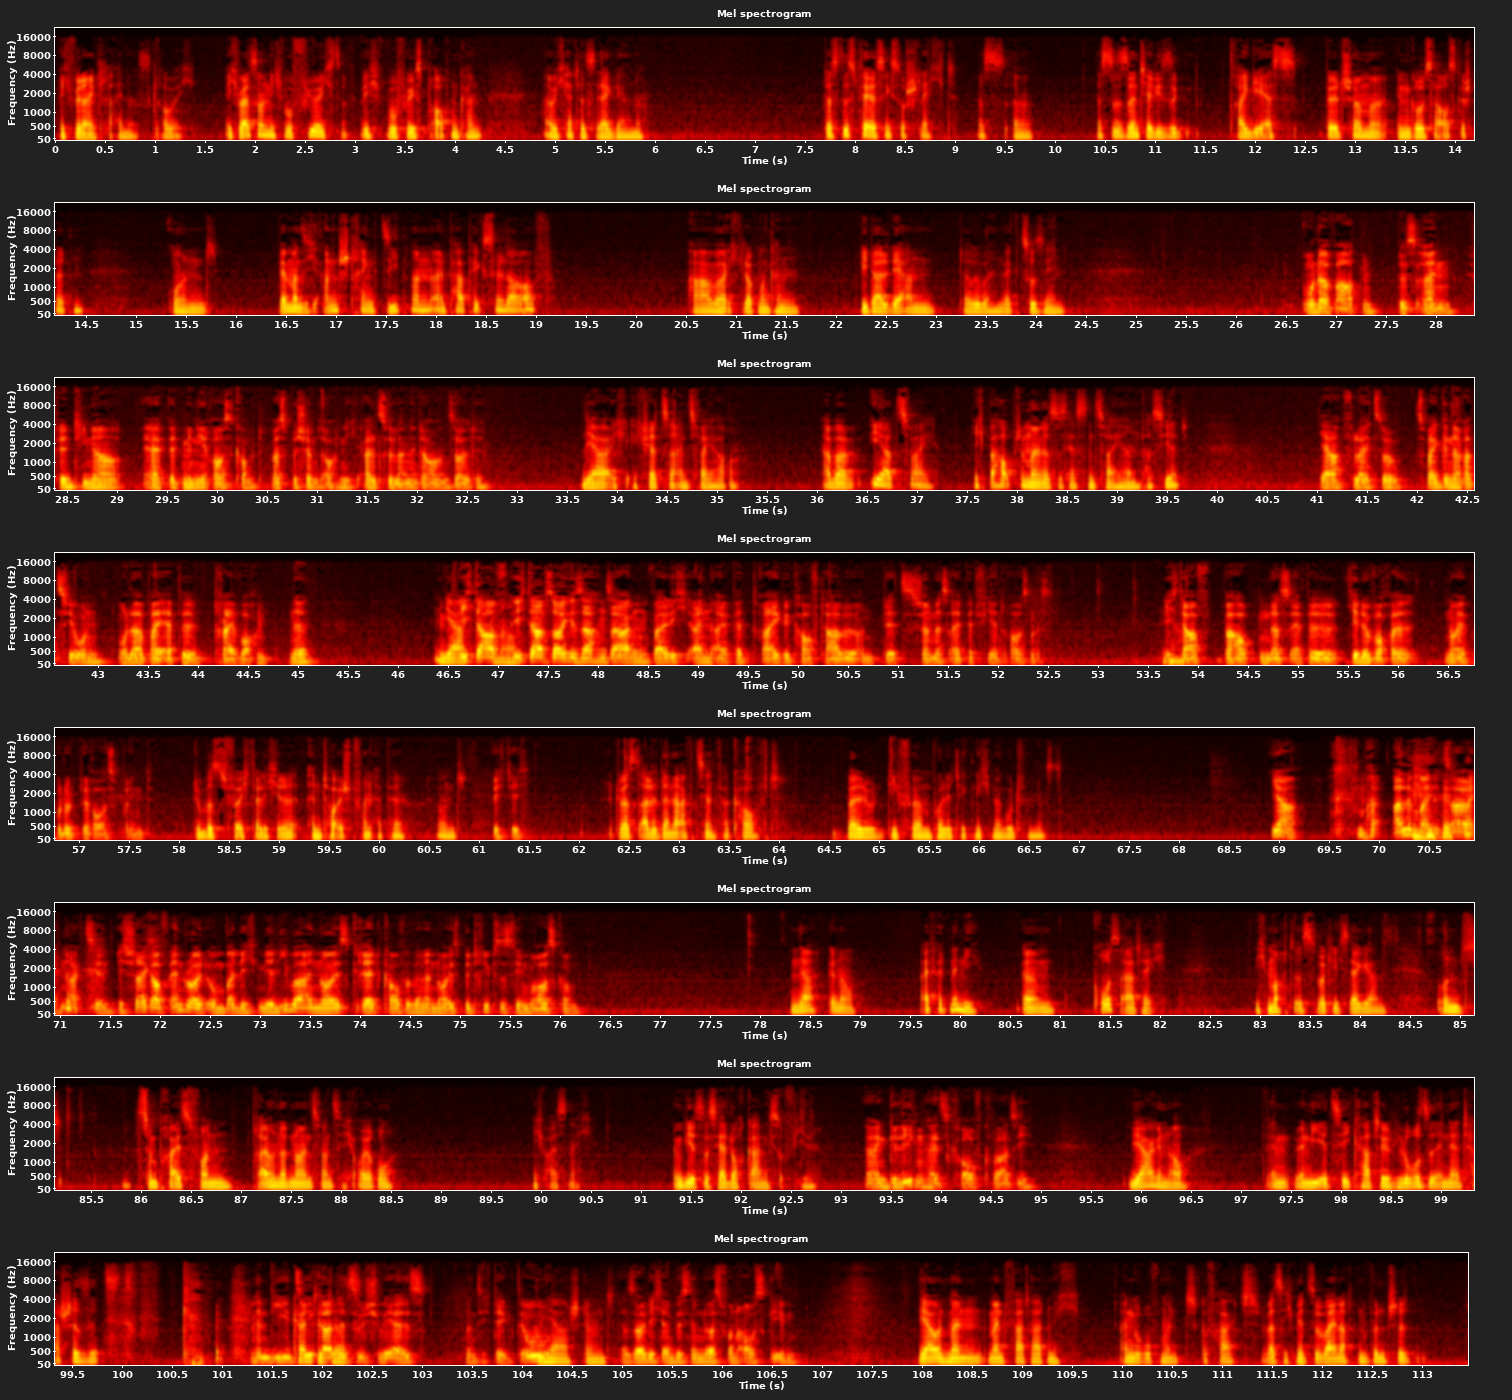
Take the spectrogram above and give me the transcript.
Ich will ein kleines, glaube ich. Ich weiß noch nicht, wofür ich ich, wofür ich es brauchen kann, aber ich hätte es sehr gerne. Das Display ist nicht so schlecht. Das, äh, das sind ja diese 3GS-Bildschirme in Größe ausgeschnitten. Und wenn man sich anstrengt, sieht man ein paar Pixel darauf. Aber ich glaube, man kann wieder lernen, darüber hinwegzusehen. Oder warten, bis ein Retina iPad Mini rauskommt, was bestimmt auch nicht allzu lange dauern sollte. Ja, ich, ich schätze ein, zwei Jahre. Aber eher zwei. Ich behaupte mal, dass es erst in zwei Jahren passiert. Ja, vielleicht so zwei Generationen oder bei Apple drei Wochen, ne? Ja, ich, darf, genau. ich darf solche Sachen sagen, weil ich ein iPad 3 gekauft habe und jetzt schon das iPad 4 draußen ist. Ich Ja. darf behaupten, dass Apple jede Woche neue Produkte rausbringt. Du bist fürchterlich enttäuscht von Apple und Richtig. du hast alle deine Aktien verkauft, weil du die Firmenpolitik nicht mehr gut findest. Ja, alle meine zahlreichen Aktien. Ich steige auf Android um, weil ich mir lieber ein neues Gerät kaufe, wenn ein neues Betriebssystem rauskommt. Ja, genau. iPad Mini. Ähm, großartig. Ich mochte es wirklich sehr gern. Und zum Preis von 329 Euro. Ich weiß nicht. Irgendwie ist es ja doch gar nicht so viel. Ein Gelegenheitskauf quasi. Ja, genau. Wenn, wenn die EC-Karte lose in der Tasche sitzt. Wenn die EC-Karte das. zu schwer ist. Man sich denkt, oh, Ja, stimmt. da sollte ich ein bisschen was von ausgeben. Ja, und mein, mein Vater hat mich angerufen und gefragt, was ich mir zu Weihnachten wünsche.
